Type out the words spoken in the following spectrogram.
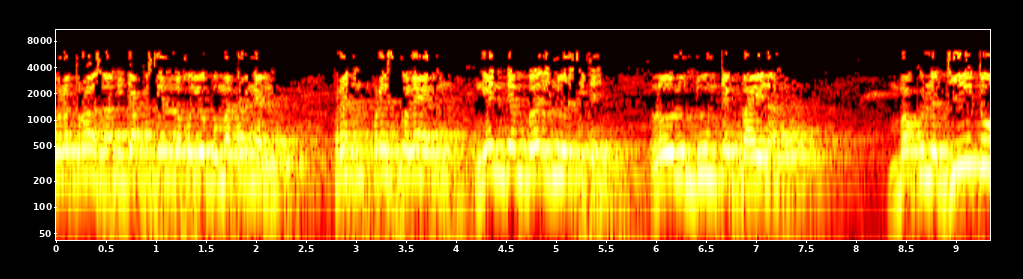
wala trois ans ñu jàpp seen loxo yóbbu maternelle préscolaire ngeen dem ba université loolu njuum teg bàyyi la mbokk la jiitu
